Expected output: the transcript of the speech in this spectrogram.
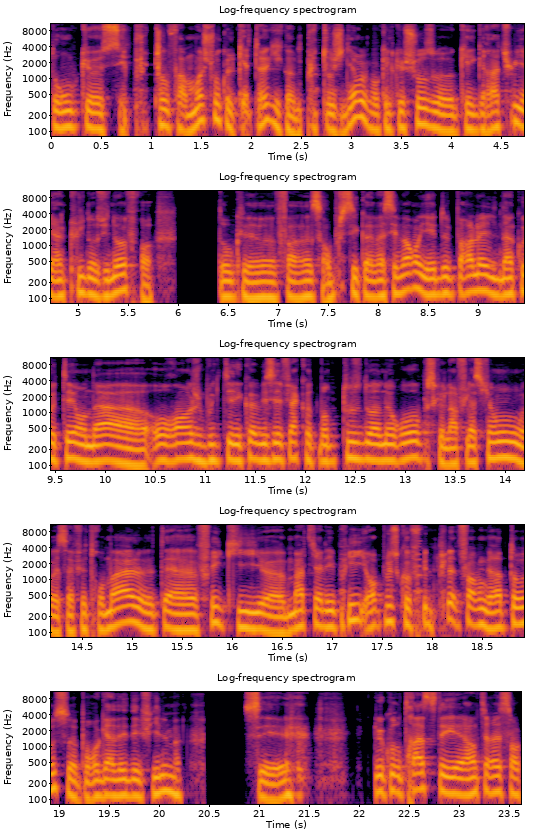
Donc, c'est plutôt. Enfin, moi, je trouve que le catalogue est quand même plutôt généreux pour quelque chose qui est gratuit et inclus dans une offre. Donc, euh, enfin, en plus, c'est quand même assez marrant. Il y a deux parallèles. D'un côté, on a euh, Orange, Bouygues Télécom et SFR qui augmentent tous 1 euro parce que l'inflation, euh, ça fait trop mal. T'as Free qui maintient les prix. En plus, qu'offre une plateforme gratos pour regarder des films. C'est. Le contraste est intéressant,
